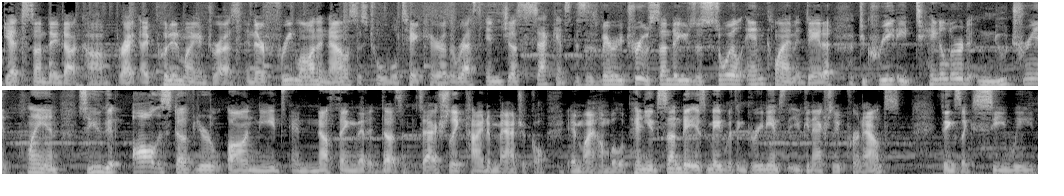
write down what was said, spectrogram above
getsunday.com, right? I put in my address, and their free lawn analysis tool will take care of the rest in just seconds. This is very true. Sunday uses soil and climate data to create a tailored nutrient plan so you get all the stuff your lawn needs and nothing that it doesn't. It's actually kind of magical, in my humble opinion. Sunday is made with ingredients that you can actually pronounce, things like seaweed,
